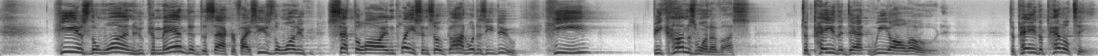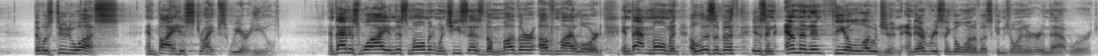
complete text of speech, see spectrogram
He is the one who commanded the sacrifice. He's the one who set the law in place. And so, God, what does He do? He becomes one of us to pay the debt we all owed, to pay the penalty that was due to us. And by His stripes, we are healed. And that is why, in this moment, when she says, the mother of my Lord, in that moment, Elizabeth is an eminent theologian, and every single one of us can join her in that work.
